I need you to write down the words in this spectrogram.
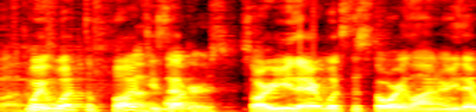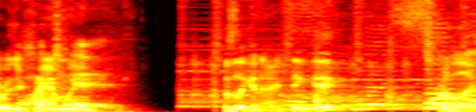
Buzz. Wait, what the fuck That's is Buggers. that? So are you there? What's the storyline? Are you there with your Watch family? it. Was it like an acting gig? Or like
